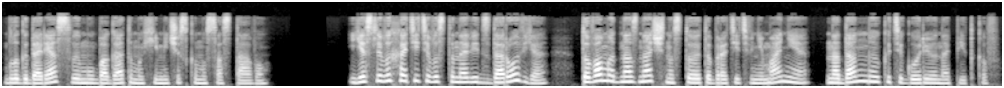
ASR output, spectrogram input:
благодаря своему богатому химическому составу. Если вы хотите восстановить здоровье, то вам однозначно стоит обратить внимание на данную категорию напитков.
